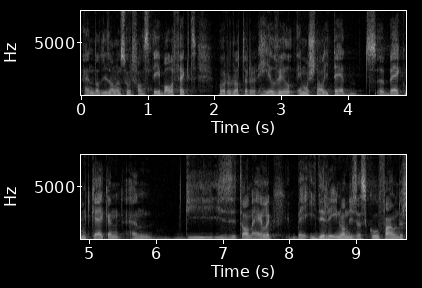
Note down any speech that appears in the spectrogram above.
En dat is dan een soort van sneeuwbaleffect, waardoor dat er heel veel emotionaliteit bij komt kijken. En die zit dan eigenlijk bij iedereen van die zes co-founders.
